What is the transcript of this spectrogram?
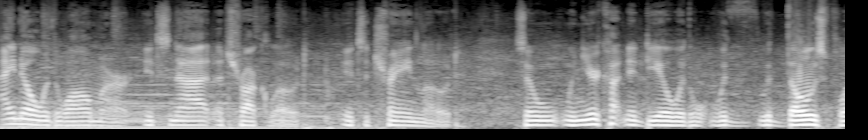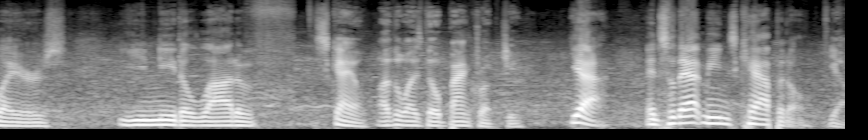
I know with Walmart, it's not a truckload; it's a train load. So when you're cutting a deal with with with those players, you need a lot of scale. Otherwise, they'll bankrupt you. yeah, and so that means capital. Yeah.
